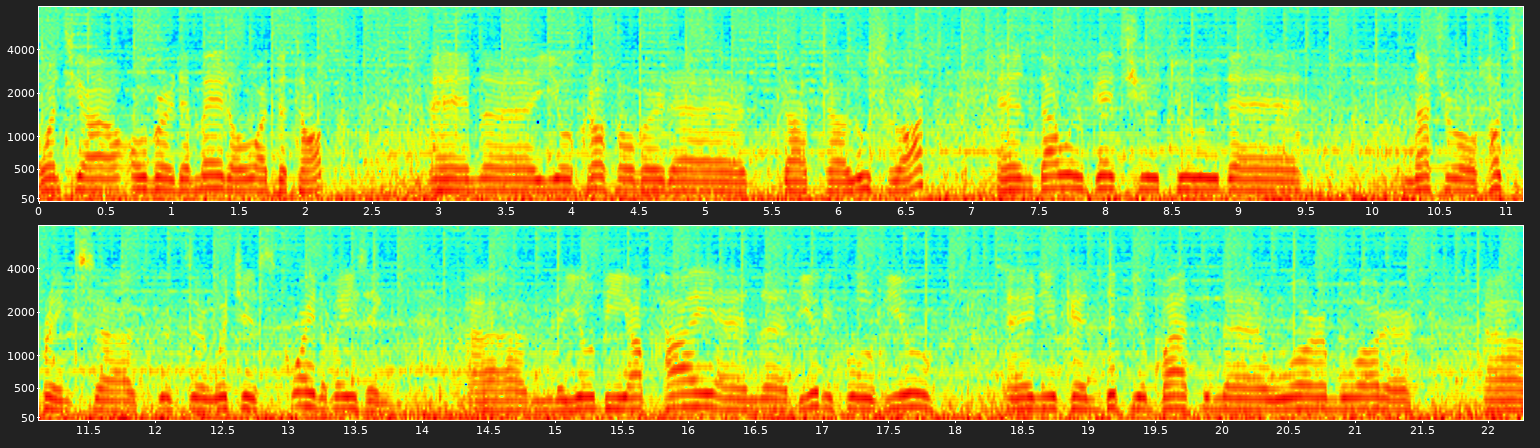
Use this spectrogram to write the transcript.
once you are over the meadow at the top. And uh, you'll cross over the, that uh, loose rock. And that will get you to the natural hot springs uh, which is quite amazing um, you'll be up high and a beautiful view and you can dip your butt in the warm water uh,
